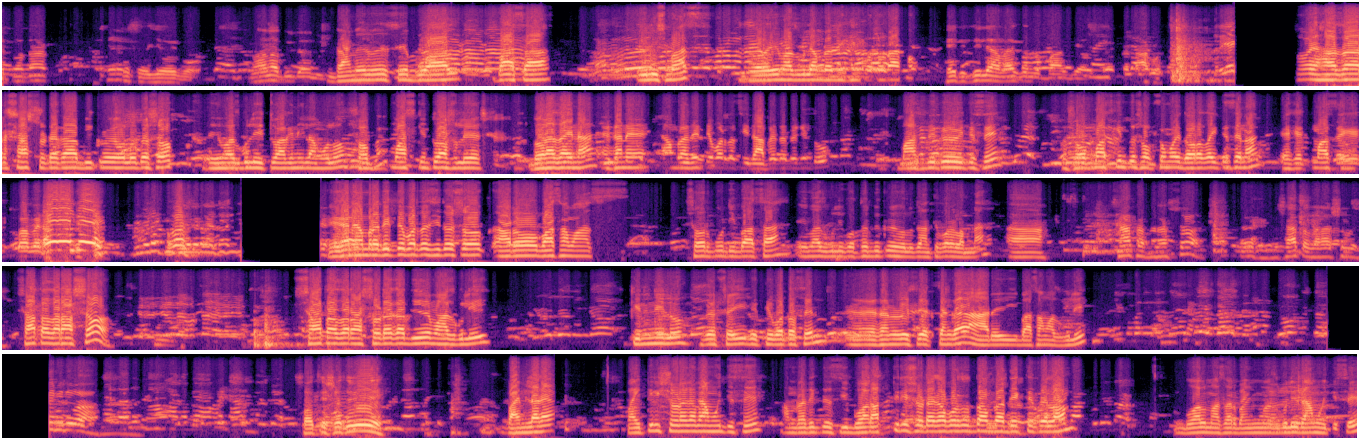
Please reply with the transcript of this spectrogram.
ইয়ে ড্রামে রয়েছে বোয়াল বাসা ইলিশ মাছ তো এই মাছগুলি আমরা দেখি ছয় হাজার সাতশো টাকা বিক্রয় হলো দর্শক এই মাছগুলি একটু আগে নিলাম হলো সব মাছ কিন্তু আসলে ধরা যায় না এখানে আমরা দেখতে পারতেছি ধাপে ধাপে কিন্তু মাছ বিক্রয় হইতেছে সব মাছ কিন্তু সব সময় ধরা যাইতেছে না এক এক মাছ এক এক ভাবে। এখানে আমরা দেখতে পারতেছি দর্শক আরও বাসা মাছ সরপুটি বাসা এই মাছগুলি কত বিক্রয় হলো জানতে পারলাম না। সাত হাজার আটশো। সাত হাজার আটশো। সাত হাজার আটশো? টাকা দিয়ে মাছগুলি কিনে নিল ব্যবসায়ী দেখতে পাচ্ছেন এখানে রয়েছে এক চাঙ্গা আর এই বাসা মাছগুলি। সতীশ দিবি বাইম লাগায়। পঁয়ত্রিশশো টাকা দাম হইতেছে। আমরা দেখতেছি বোয়াল সাতত্রিশশো টাকা পর্যন্ত আমরা দেখতে পেলাম। বল মাছ আর বাইম মাছগুলি দাম হইতেছে।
